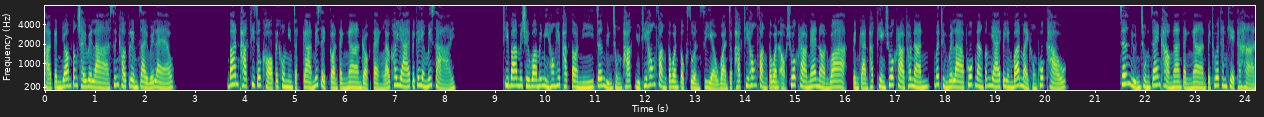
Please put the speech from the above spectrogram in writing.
หากันย่อมต้องใช้เวลา ซึ่งเขาเตรียมใจไว้แล้ว บ้านพักที่เจ้าขอไปคงยังจัดการไม่เสร็จก่อนแต่งงานหรอกแต่งแล้วค่อยย้ายไปก็ยังไม่สาย ที่บ้านไม่ใช่ว่าไม่มีห้องให้พักตอนนี้เจิ้งหยุนชงพักอยู่ที่ห้องฝั่งตะวันตกส่วนเสี่ยวหวานจะพักที่ห้องฝั่งตะวันออกชั่วคราวแน่นอนว่า เป็นการพักเพียงชั่วคราวเท่านั้น เมื่อถึงเวลาพวกนางต้องย้ายไปยังบ้านใหม่ของพวกเขา เจิ้งหยุนชงแจ้งข่าวงานแต่งงานไปทั่วทั้งเขตทหาร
